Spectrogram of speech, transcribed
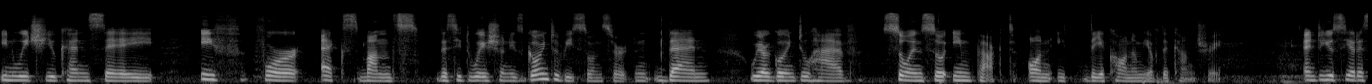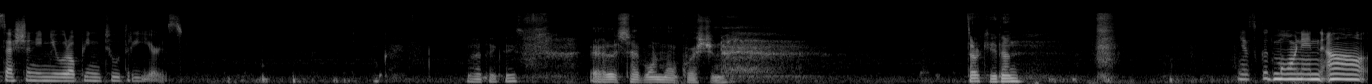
in which you can say, if for X months the situation is going to be so uncertain, then we are going to have so and so impact on it, the economy of the country? And do you see a recession in Europe in two, three years? Okay, May I take this? Uh, let's have one more question. Turkey then. Yes, good morning. Uh,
